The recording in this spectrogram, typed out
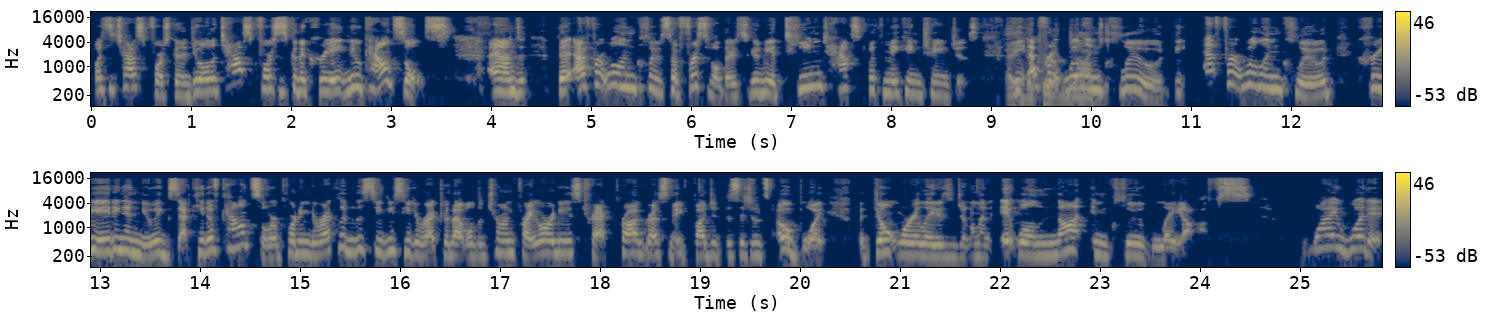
What's the task force going to do? Well, the task force is going to create new councils. And the effort will include so, first of all, there's going to be a team tasked with making changes. Hey, the effort will jobs. include the effort will include creating a new executive council reporting directly to the CDC director that will determine priorities, track progress, make budget decisions. Oh boy, but don't worry, ladies and gentlemen, it will not include layoffs. Why would it?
